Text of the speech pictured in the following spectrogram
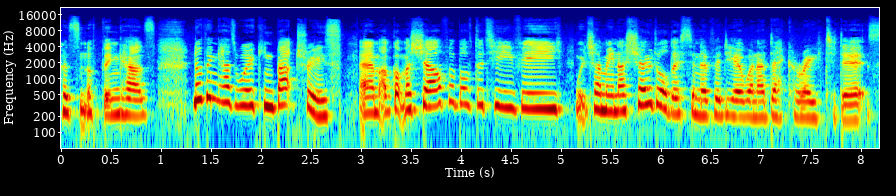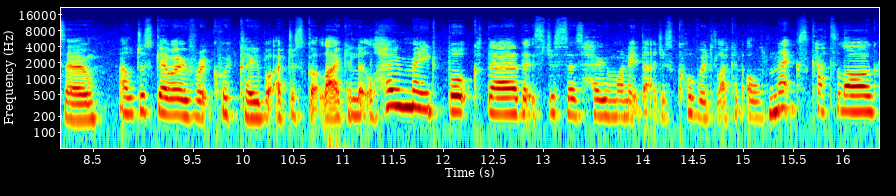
because nothing has nothing has working batteries. Um, I've got my shelf above the TV, which I mean I showed all this in a video when I decorated it, so I'll just go over it quickly, but I've just got like a little homemade book there that just says home on it that I just covered like an old Next catalogue.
